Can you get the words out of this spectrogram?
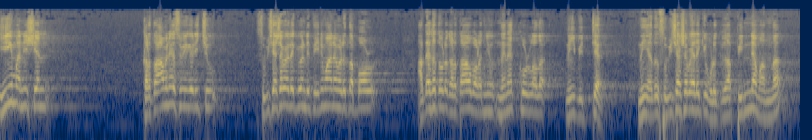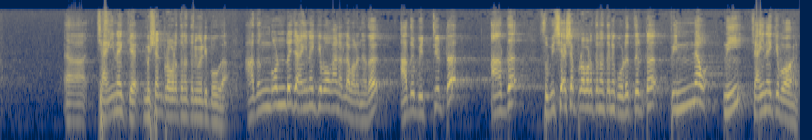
ഈ മനുഷ്യൻ കർത്താവിനെ സ്വീകരിച്ചു. സുവിശേഷ വേലയ്ക്ക് വേണ്ടി തീരുമാനമെടുത്തപ്പോൾ അദ്ദേഹത്തോട് കർത്താവ് പറഞ്ഞു നിനക്കുള്ളത് നീ വിറ്റ്. നീ അത് സുവിശേഷ വേലയ്ക്ക് കൊടുക്കുക. പിന്നെ വന്ന് ചൈനയ്ക്ക് മിഷൻ പ്രവർത്തനത്തിന് വേണ്ടി പോവുക. അതും കൊണ്ട് ചൈനയ്ക്ക് പോകാനല്ല പറഞ്ഞത്. അത് വിറ്റിട്ട് അത് സുവിശേഷ പ്രവർത്തനത്തിന് കൊടുത്തിട്ട് പിന്നെ നീ ചൈനയ്ക്ക് പോകാൻ.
